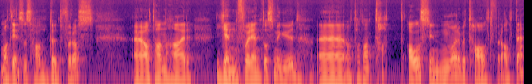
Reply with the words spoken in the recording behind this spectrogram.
om at Jesus har dødd for oss, eh, at han har gjenforent oss med Gud, eh, at han har tatt all synden vår og betalt for alt det,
